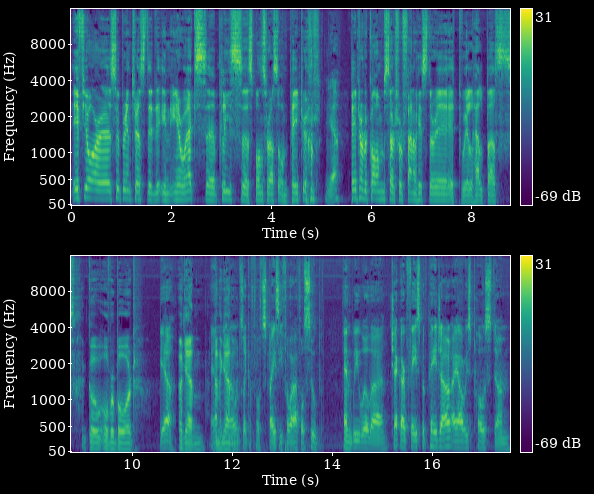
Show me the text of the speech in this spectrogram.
If you're uh, super interested in earwax, uh, please uh, sponsor us on Patreon. yeah, Patreon.com, search for Fan of History. It will help us go overboard yeah. again and, you again. know, it's like a full spicy falafel soup. And we will uh, check our Facebook page out. I always post. Um,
